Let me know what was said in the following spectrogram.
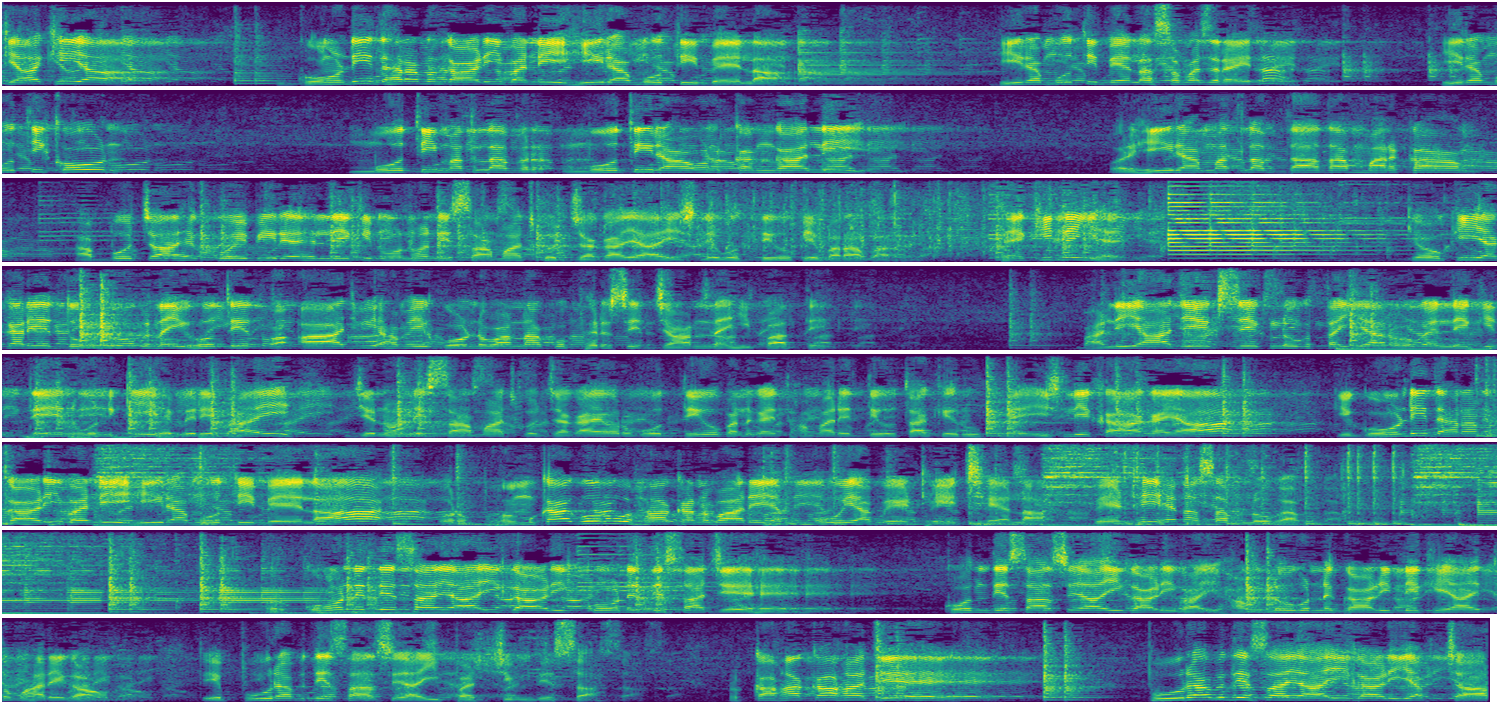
क्या किया? गोंडी धर्म गाड़ी बनी हीरा मोती बेला। हीरा मोती बेला समझ रहे ना? हीरा मोती कौन? मोती मतलब मोती रावण कंगाली। और हीरा मतलब दादा मरकाम। अब वो चाहे कोई भी रहे, लेकिन उन्होंने समाज को जगाया है, इसलिए वो देव के बराबर है। है कि नहीं है? क्योंकि अगर ये दो लोग नहीं होते तो आज भी हम एक गोंडवाना को फिर से जान नहीं पाते। भली आज एक से एक लोग तैयार हो गए, लेकिन देन उनकी है मेरे भाई, जिन्होंने समाज को जगाया और वो देव बन गए तो हमारे देवता के रूप में। इसलिए कहा गया कि गोंडी धर्म गाड़ी बनी हीरा मोती बेला और भूमका गुरु हाकन बारे या बैठे छेला। बैठे हैं ना सब लोग अब। और कौन दिशा आई गाड़ी, कौन दिशा जे है? कौन दिशा से आई गाड़ी भाई? हम लोगों ने गाड़ी लेके आए तुम्हारे गाँव। में तो ये पूरब दिशा से आई पश्चिम दिशा। और कहाँ कहाँ जे है? पूरब दिशा आई गाड़ी अब चार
